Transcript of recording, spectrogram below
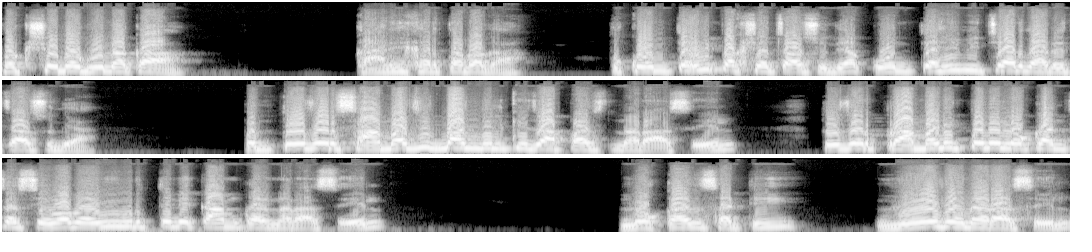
पक्ष बघू नका. कार्यकर्ता बघा. तो कोणत्याही पक्षाचा असू द्या कोणत्याही विचारधारेचा असू द्या. पण तो जर सामाजिक बांधिलकी जापासणारा असेल तो जर प्रामाणिकपणे लोकांच्या सेवाभावी वृत्तीने काम करणारा असेल लोकांसाठी वेळ देणारा असेल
